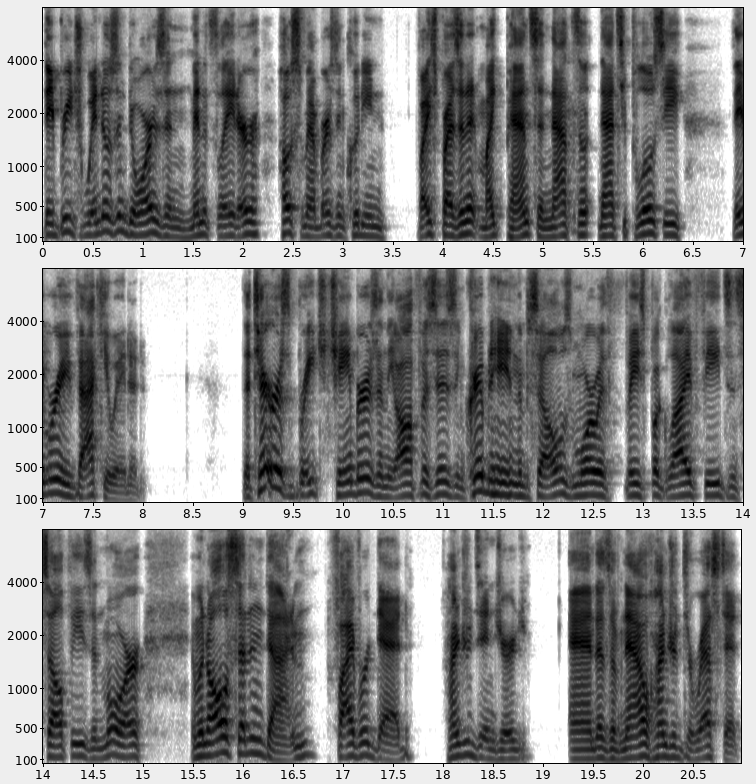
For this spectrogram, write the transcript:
They breached windows and doors, and minutes later, House members, including Vice President Mike Pence and Nancy Pelosi, they were evacuated. The terrorists breached chambers and the offices, incriminating themselves more with Facebook live feeds and selfies and more. And when all is said and done, five were dead, hundreds injured, and as of now, hundreds arrested.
